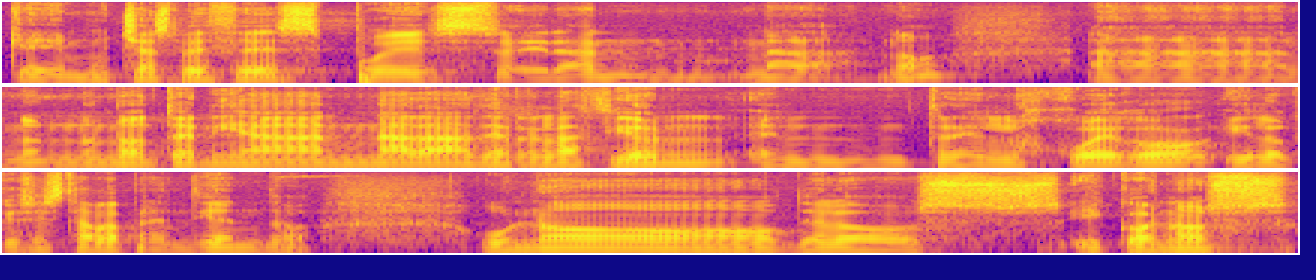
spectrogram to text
que muchas veces pues eran nada, ¿no? Ah, no, no, tenían nada de relación entre el juego y lo que se estaba aprendiendo. Uno de los iconos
